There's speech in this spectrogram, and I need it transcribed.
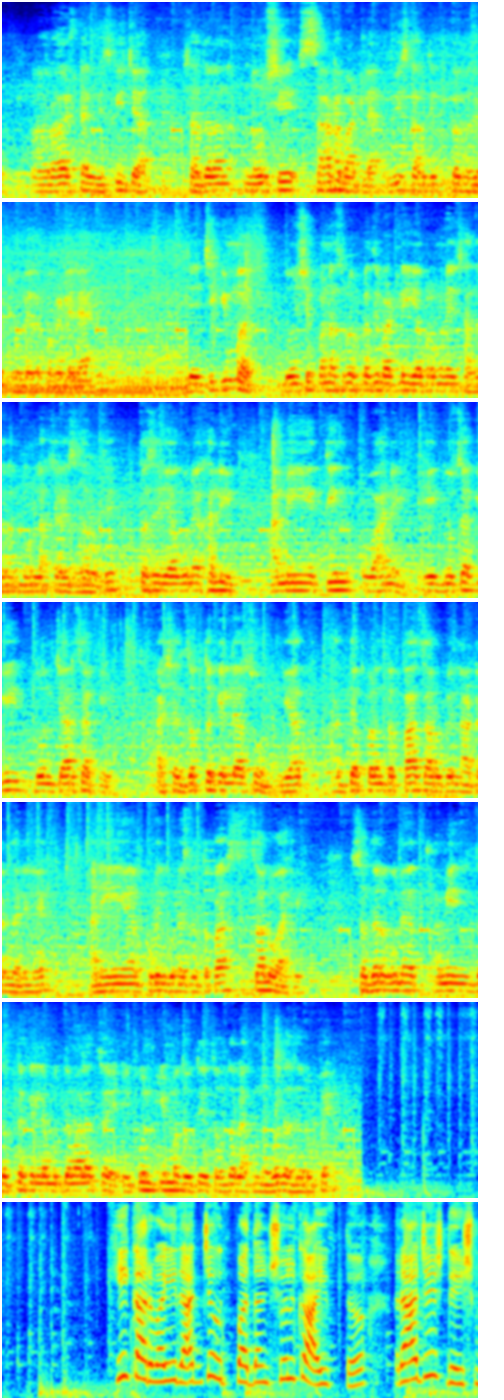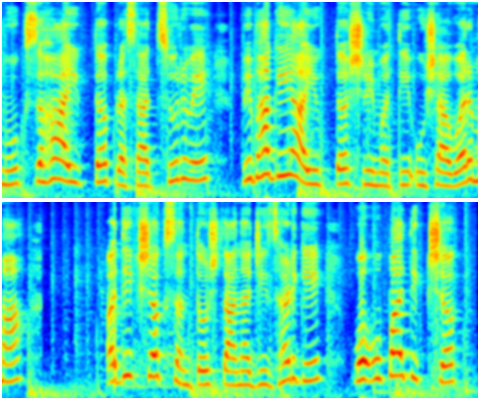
रॉयल स्टॅग विस्कीच्या साधारण नऊशे साठ बाटल्या वीस कागदी कुकरमध्ये ठेवलेल्या पकडलेल्या आहेत. ज्याची किंमत दोनशे पन्नास रुपये प्रति बाटली याप्रमाणे साधारण दोन लाख चाळीस हजार होते. तसेच या गुन्ह्याखाली आम्ही तीन वाहने एक दुचाकी दोन चारचाकी अशा जप्त केलेल्या असून यात अद्यापपर्यंत पाच आरोपींना अटक झालेली आहे आणि पुढील गुन्ह्याचा तपास चालू आहे. सदर गुन्ह्यात आम्ही जप्त केलेल्या मुद्देमालाचं एकूण किंमत होती चौदा लाख नव्वद हजार रुपये. ही कारवाई राज्य उत्पादन शुल्क आयुक्त राजेश देशमुख सह आयुक्त प्रसाद सुर्वे विभागीय आयुक्त श्रीमती उषा वर्मा अधीक्षक संतोष तानाजी झडगे व उपाधीक्षक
